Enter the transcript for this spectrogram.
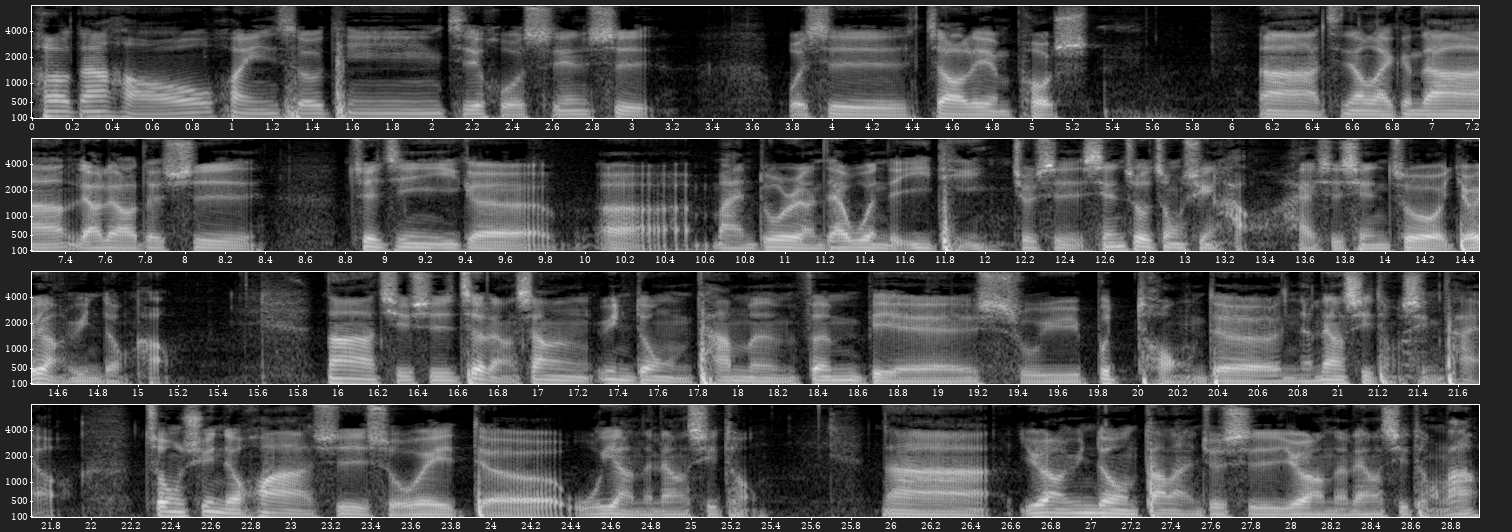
Hello，大家好，欢迎收听激活实验室，我是教练 Push。那今天来跟大家聊聊的是最近一个呃蛮多人在问的议题，就是先做重训好，还是先做有氧运动好？那其实这两项运动，它们分别属于不同的能量系统形态哦。重训的话是所谓的无氧能量系统，那有氧运动当然就是有氧能量系统啦。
